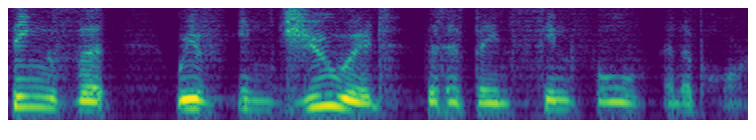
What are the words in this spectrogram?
things that we've endured that have been sinful and abhorrent.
